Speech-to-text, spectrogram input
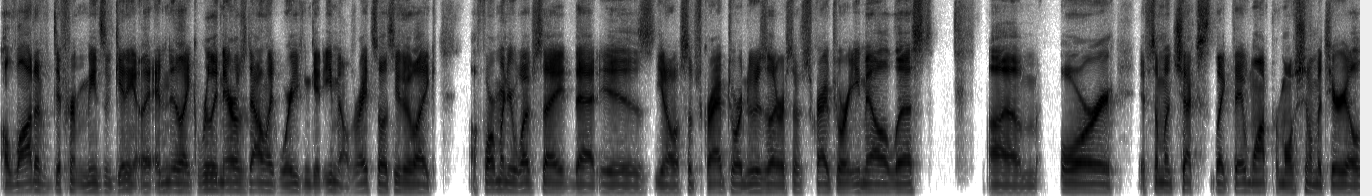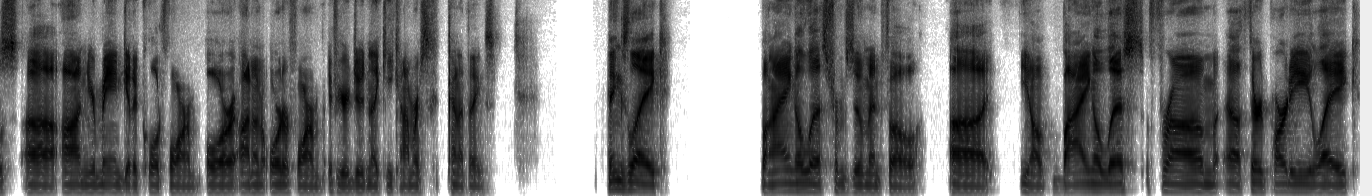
a lot of different means of getting it and it like really narrows down like where you can get emails. Right. So it's either like a form on your website that is, you know, subscribe to our newsletter, subscribe to our email list. Um, or if someone checks like they want promotional materials uh, on your main get a quote form or on an order form if you're doing like e-commerce kind of things things like buying a list from ZoomInfo uh, you know buying a list from a third party like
